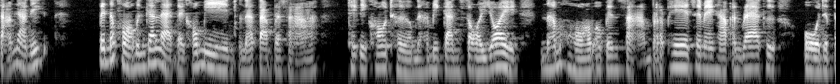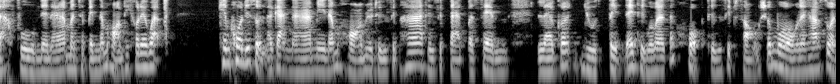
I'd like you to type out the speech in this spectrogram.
สามอย่างนี้เป็นน้ำหอมเหมือนกันแหละ แต่เขามีนะตามภาษา technical term นะมีการซอยย่อยน้ำหอมออกเป็น 3 ประเภทใช่ไหมครับ อันแรกคือ eau de parfum เนี่ยนะ มันจะเป็นน้ำหอมที่เขาเรียกว่าเข้มข้นที่สุดแล้วกันนะฮะ มีน้ำหอมอยู่ถึง 15-18%แล้วก็อยู่ติดได้ถึงประมาณสัก 6-12 ชั่วโมงนะครับ ส่วน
